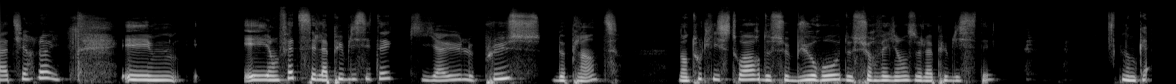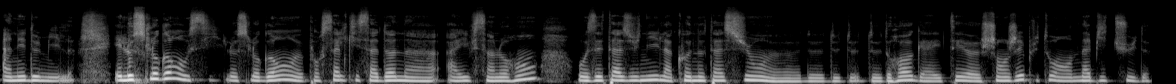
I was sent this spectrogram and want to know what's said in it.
attire l'œil. Et en fait, c'est la publicité qui a eu le plus de plaintes dans toute l'histoire de ce bureau de surveillance de la publicité. Donc, année 2000. Et le slogan aussi, le slogan euh, pour celles qui s'adonnent à, Yves Saint-Laurent. Aux États-Unis, la connotation euh, de, de, drogue a été euh, changée plutôt en habitude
